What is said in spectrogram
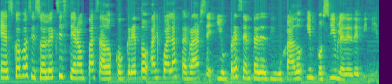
Es como si solo existiera un pasado concreto al cual aferrarse y un presente desdibujado imposible de definir.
